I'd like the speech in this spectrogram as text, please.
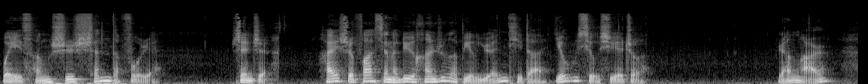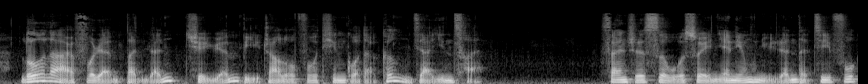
未曾失身的妇人，甚至还是发现了绿汗热病原体的优秀学者。然而。罗莱尔夫人本人却远比扎洛夫听过的更加阴惨。三十四五岁年龄女人的肌肤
